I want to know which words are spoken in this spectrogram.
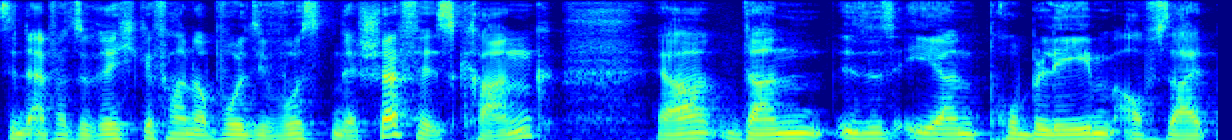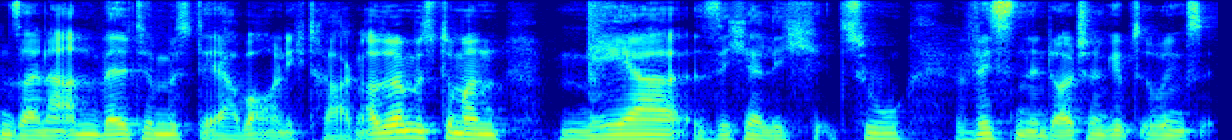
sind einfach zu Gericht gefahren, obwohl sie wussten, der Schöffe ist krank ja, dann ist es eher ein Problem auf Seiten seiner Anwälte, müsste er aber auch nicht tragen. Also da müsste man mehr sicherlich zu wissen. In Deutschland gibt es übrigens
